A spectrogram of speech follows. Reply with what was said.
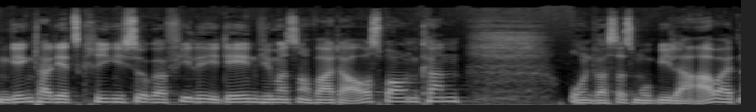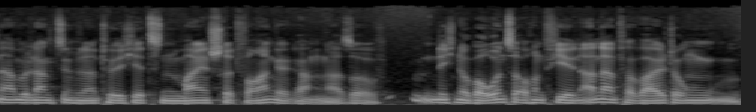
Im Gegenteil, jetzt kriege ich sogar viele Ideen, wie man es noch weiter ausbauen kann. Und was das mobile Arbeiten anbelangt, sind wir natürlich jetzt einen Meilenschritt vorangegangen. Also nicht nur bei uns, auch in vielen anderen Verwaltungen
